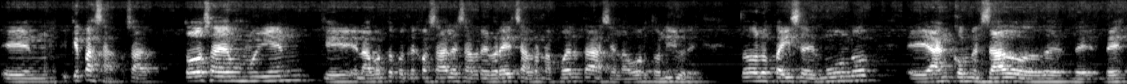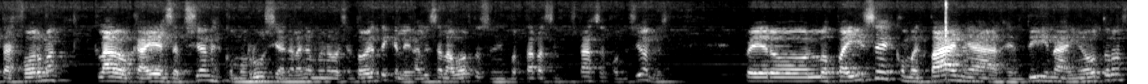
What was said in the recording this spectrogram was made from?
Eh, ¿Y qué pasa? O sea, todos sabemos muy bien que el aborto por tres causales abre brecha, abre una puerta hacia el aborto libre. Todos los países del mundo eh, han comenzado de, de, esta forma. Claro que hay excepciones, como Rusia en el año 1920, que legaliza el aborto sin importar las circunstancias, condiciones. Pero los países como España, Argentina y otros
